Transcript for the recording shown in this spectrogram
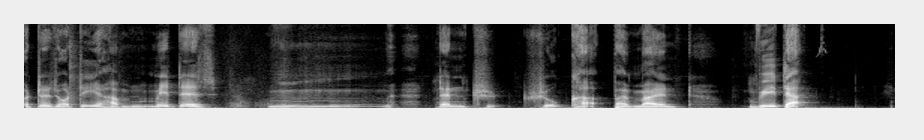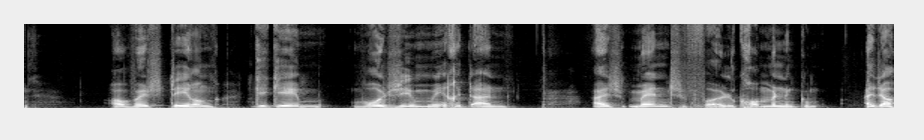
oder so, die haben mir das mm, den Zucker bei meinen Wiederauferstehung gegeben, wo sie mich dann als Mensch vollkommen, also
